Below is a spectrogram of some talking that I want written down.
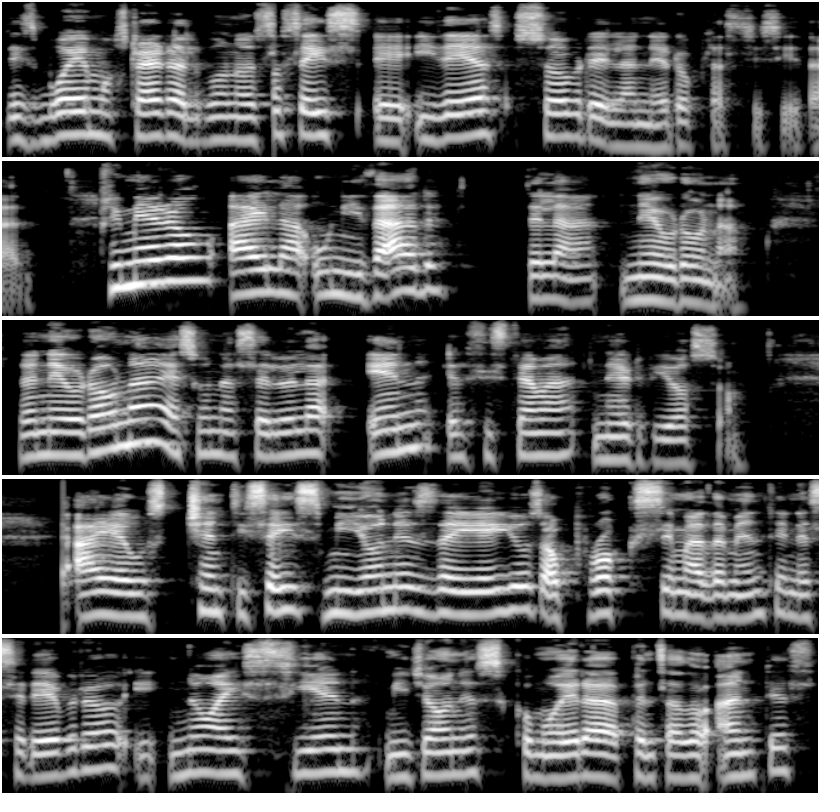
les voy a mostrar algunas seis eh, ideas sobre la neuroplasticidad neuroplasticidad. Primero hay la unidad de la neurona. La neurona es una célula en el sistema nervioso. Hay 86 millones de ellos aproximadamente en el cerebro y no hay 100 millones como era pensado antes.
